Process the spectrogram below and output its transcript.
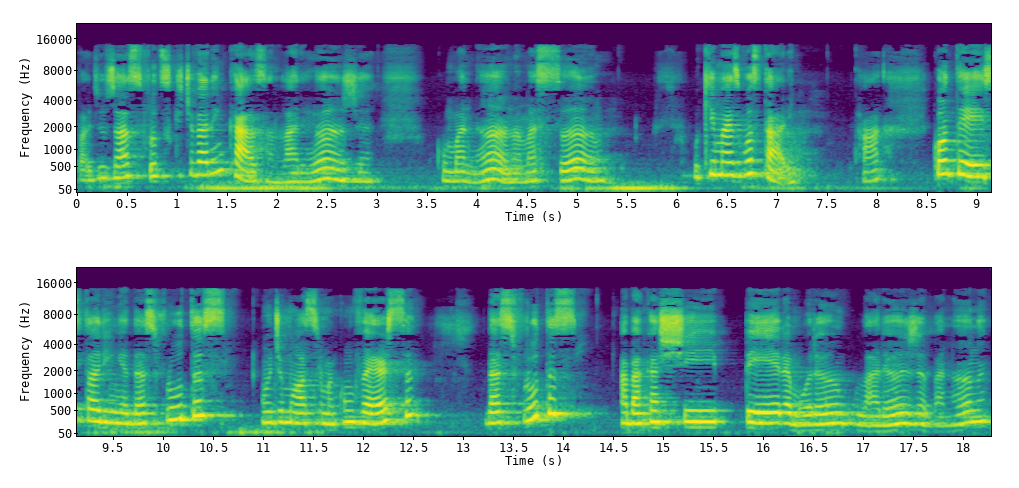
pode usar as frutas que tiverem em casa, laranja, com banana, maçã, o que mais gostarem, tá? Contei a historinha das frutas, onde mostra uma conversa das frutas, abacaxi, pera, morango, laranja, banana,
